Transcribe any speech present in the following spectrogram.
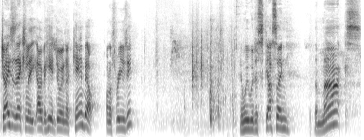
Jace is actually over here doing a cam belt on a 3UZ. And we were discussing the marks.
